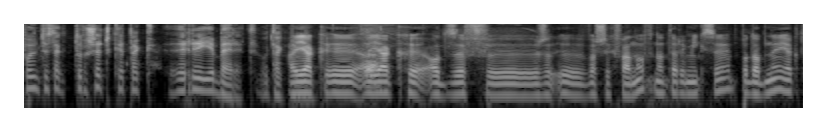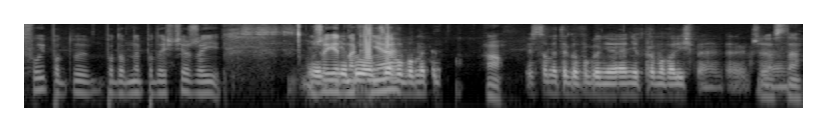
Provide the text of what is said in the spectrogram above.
powiem, to jest tak troszeczkę tak ryje beret. O tak. A jak, a jak odzew waszych fanów na te remiksy? Podobny jak twój? Pod, podobne podejście, że, nie, że jednak nie? Było nie? Odzewu, bo my, te. Wiesz co, my tego w ogóle nie, nie promowaliśmy. Także... Jasne.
